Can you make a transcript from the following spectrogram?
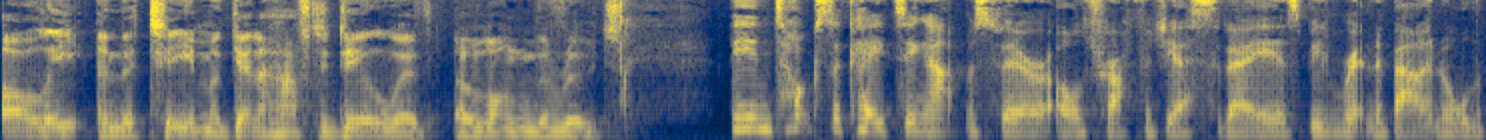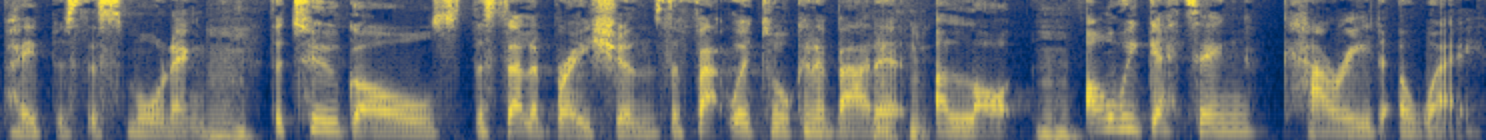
Ollie, and the team are going to have to deal with along the route. The intoxicating atmosphere at Old Trafford yesterday has been written about in all the papers this morning. Mm. The two goals, the celebrations, the fact we're talking about it a lot. Mm. Are we getting carried away?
